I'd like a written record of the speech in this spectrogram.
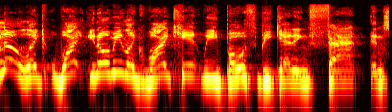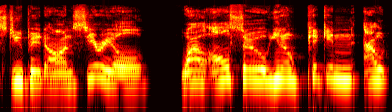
no, like why you know what I mean? Like why can't we both be getting fat and stupid on cereal while also, you know, picking out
